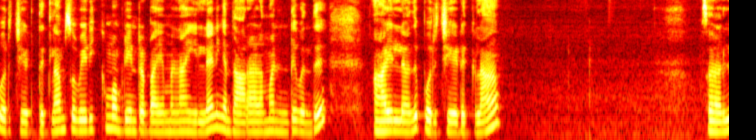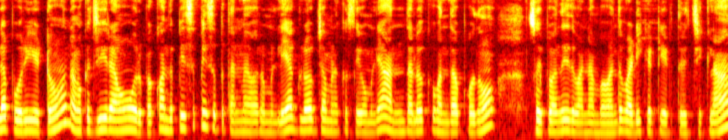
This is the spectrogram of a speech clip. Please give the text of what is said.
பொறிச்சு எடுத்துக்கலாம். ஸோ வெடிக்கும் அப்படின்ற பயமெல்லாம் இல்லை. நீங்கள் தாராளமாக நின்று வந்து ஆயிலில் வந்து பொறிச்சு எடுக்கலாம். ஸோ நல்லா பொரியட்டும். நமக்கு ஜீராவும் ஒரு பக்கம். அந்த பிசு பிசுப்பு தன்மை வரும் இல்லையா? குலோப் ஜாமுனுக்கு செய்வோம் இல்லையா? அந்த அளவுக்கு வந்தால் போதும். ஸோ இப்போ வந்து இது நம்ம வந்து வடிகட்டி எடுத்து வச்சுக்கலாம்.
